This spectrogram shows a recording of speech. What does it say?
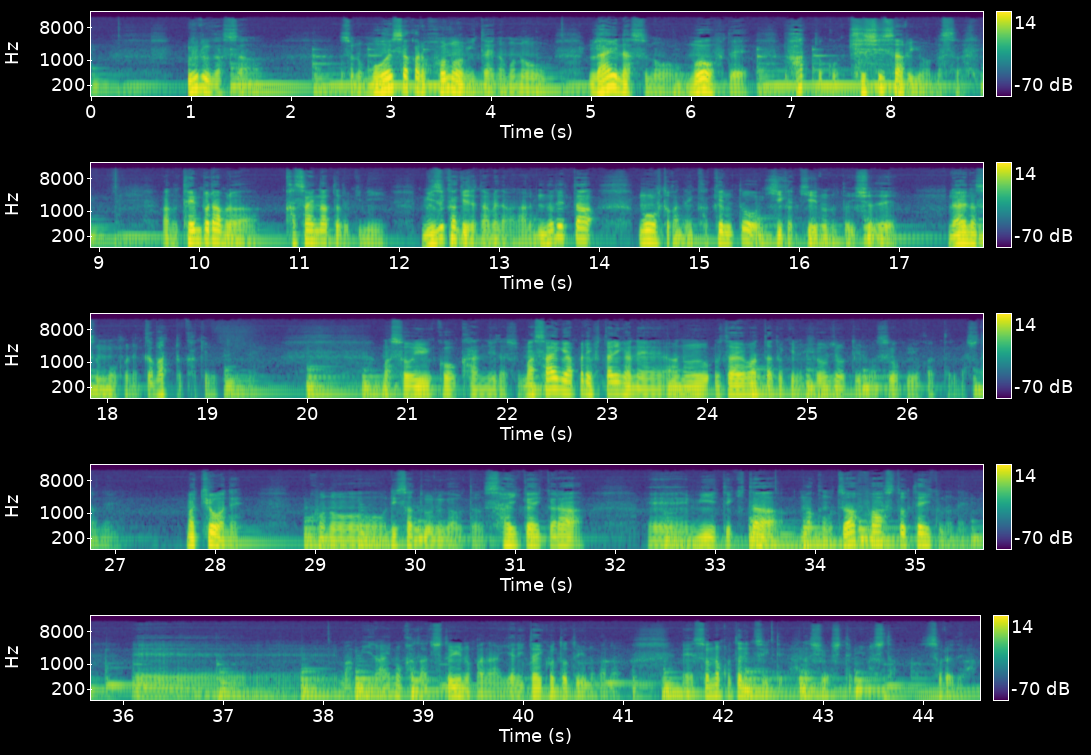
ウルがさその燃え盛る炎みたいなものをライナスの毛布でファッとこう消し去るようなさあの天ぷら油が火災になった時に水かけちゃダメだからあれ濡れた毛布とかねかけると火が消えるのと一緒でライナスの毛布をねガバッとかけるっていうね。まあ、そういうこう感じだし、まあ、最後やっぱり2人がねあの歌い終わった時の表情っていうのがすごく良かったりましたね、まあ、今日はねこのリサとウルが歌う再会からえー、見えてきた、まあ、この「ザ・ファースト・テイクのね、えー、愛、の形というのかなやりたいことというのかな、えー、そんなことについて話をしてみました。それでは。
